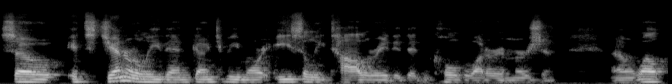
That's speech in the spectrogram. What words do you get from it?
So it's generally then going to be more easily tolerated than cold water immersion. Uh, well,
